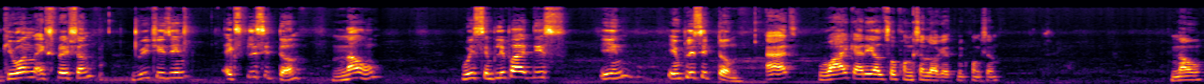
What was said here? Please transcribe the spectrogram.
given expression which is in explicit term. Now we simplify this in implicit term. As y carry also function logarithmic function. Now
